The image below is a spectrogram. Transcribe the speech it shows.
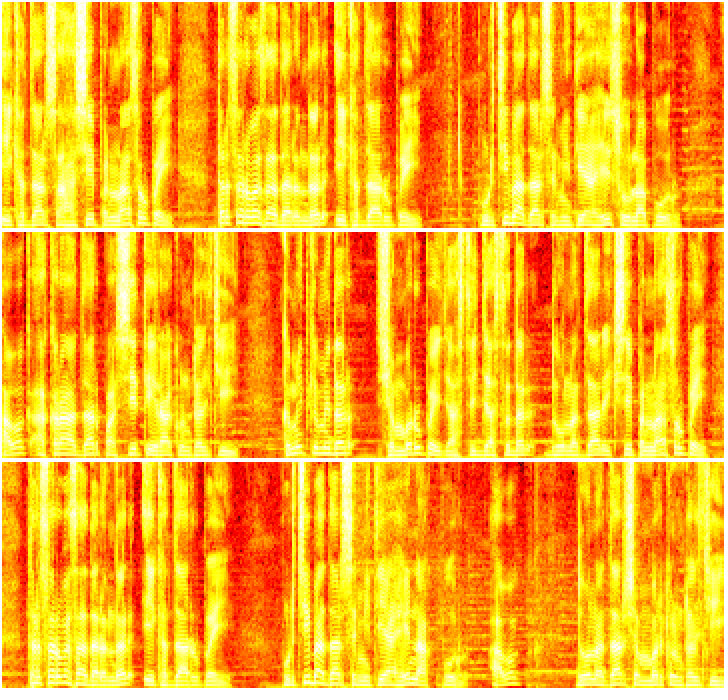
एक हजार सहाशे पन्नास रुपये तर सर्वसाधारण दर एक हजार रुपये. पुढची बाजार समिती आहे सोलापूर. आवक अकरा हजार पाचशे तेरा क्विंटलची. कमीत कमी दर शंभर रुपये जास्तीत जास्त दर दोन हजार एकशे पन्नास रुपये तर सर्वसाधारण दर एक हजार रुपये. पुढची बाजार समिती आहे नागपूर. आवक दोन हजार शंभर क्विंटलची.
